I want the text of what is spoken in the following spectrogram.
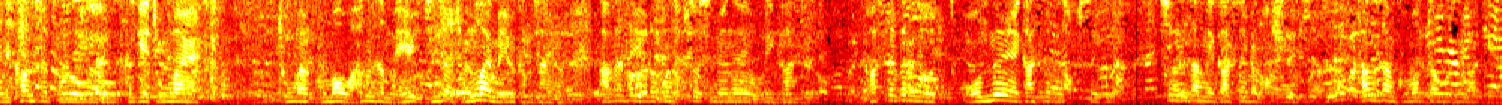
우리 컨셉 보러 오고 그게 정말 정말 고마워 항상 매일 진짜 정말 매일 감사해요. 아가씨 여러분 없었으면은 우리 가스 가스밴도 오늘의 가스밴 없을 거야 신인상의 가스밴 없을 거야 항상 고맙다고 생각해요.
